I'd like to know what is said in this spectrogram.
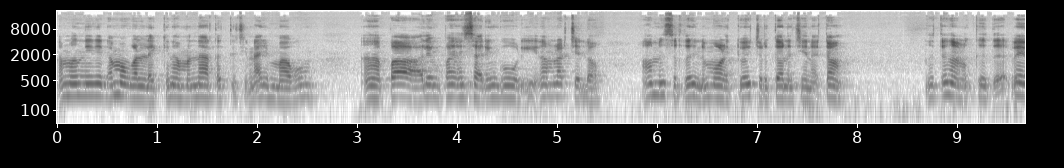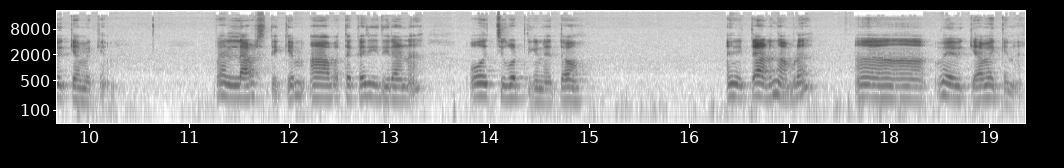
നമ്മൾ ഇതിന്റെ മുകളിലേക്ക് നമ്മൾ നേരത്തെ എത്തിച്ചിട്ടുണ്ട് അരിമാവും പാലും പഞ്ചസാരയും കൂടി നമ്മൾ അടിച്ചല്ലോ. ആ മിശ്രിതത്തിന്റെ മുളയ്ക്ക് വെച്ചെടുക്കുകയാണ് ചെയ്യണം കേട്ടോ. എന്നിട്ട് നമുക്കിത് വേവിക്കാൻ വെക്കാം. അപ്പോൾ എല്ലാ വർഷത്തേക്കും ആവത്തക്ക രീതിയിലാണ് ഒഴിച്ച് കൊടുത്തിരിക്കുന്നത് കേട്ടോ എന്നിട്ടാണ് നമ്മൾ വേവിക്കാൻ വെക്കുന്നത്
